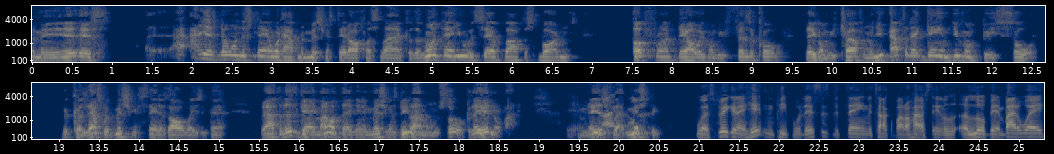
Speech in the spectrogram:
I mean, it, it's. I, I just don't understand what happened to Michigan State offensive line because the one thing you would say about the Spartans up front, they're always going to be physical they're going to be tough. And when you after that game, you're going to be sore because that's what Michigan State has always been. But after this game, I don't think any Michigan's D lineman was sore because they hit nobody. Yeah. I mean, they just flat missed people. Well, speaking of hitting people, this is the thing to talk about Ohio State a, a little bit. And by the way,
